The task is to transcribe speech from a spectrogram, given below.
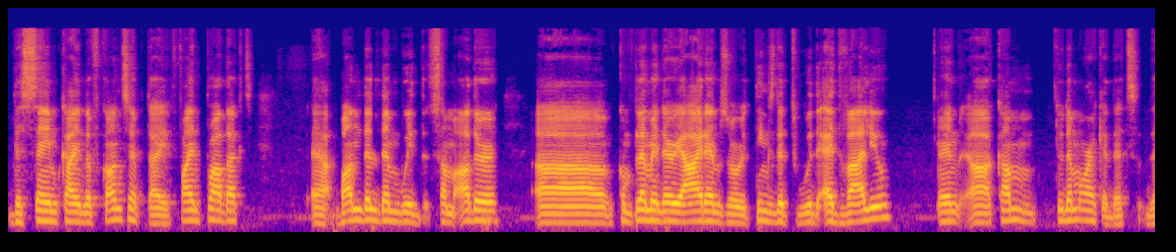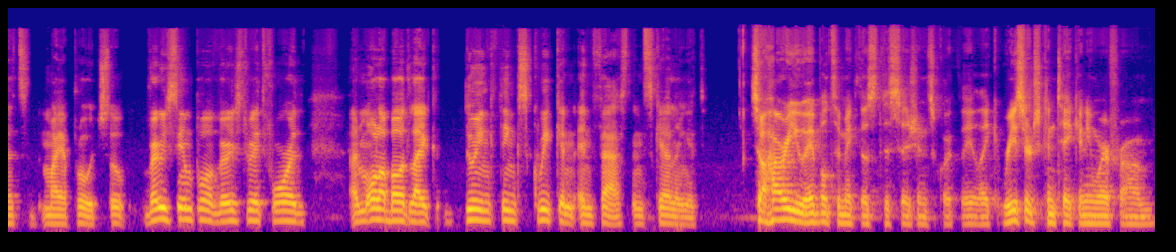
the same kind of concept i find products uh, bundle them with some other uh, complementary items or things that would add value and uh, come to the market that's that's my approach so very simple very straightforward i'm all about like doing things quick and, and fast and scaling it so how are you able to make those decisions quickly? Like research can take anywhere from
